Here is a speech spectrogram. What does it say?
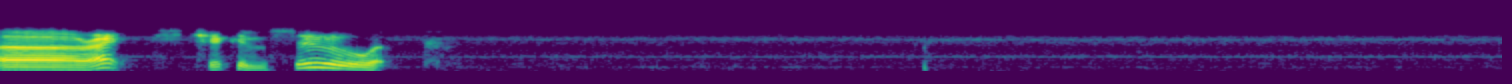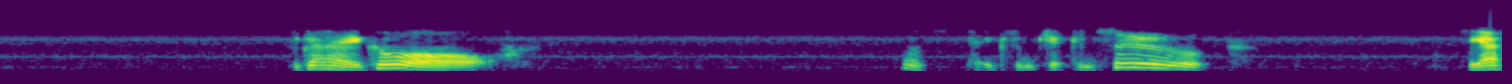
Alright, chicken soup. Okay, cool. Let's take some chicken soup. So yes,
